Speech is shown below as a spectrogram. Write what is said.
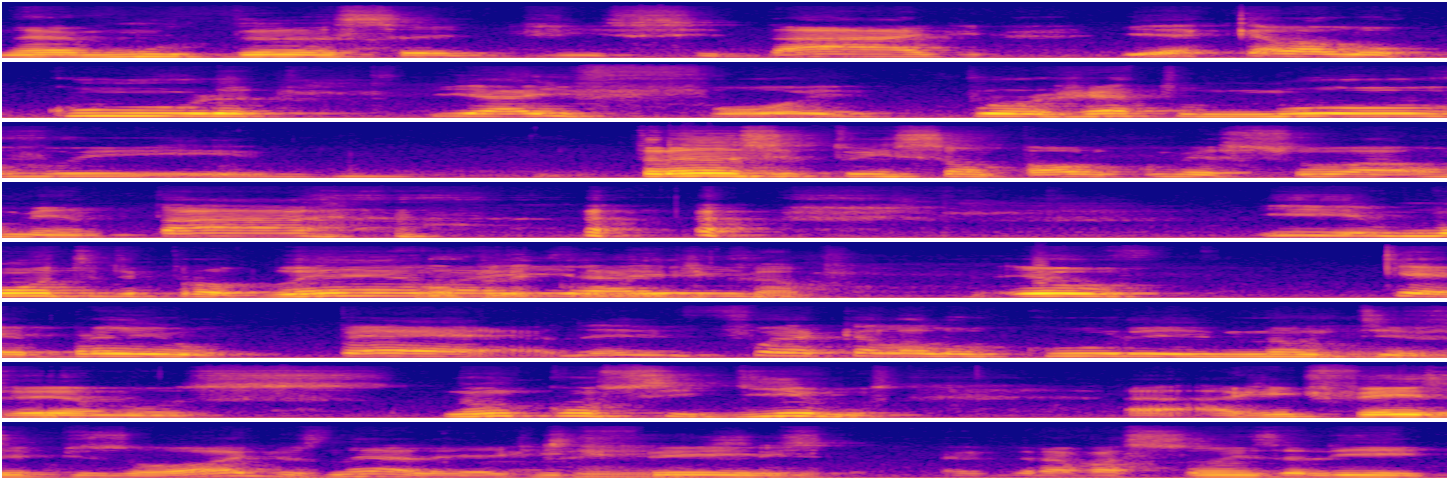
né? mudança de cidade e aquela loucura. E aí foi projeto novo e trânsito em São Paulo começou a aumentar. e um monte de problema. Complicou e aí de campo. eu quebrei o pé, foi aquela loucura e não tivemos, não conseguimos. A gente fez episódios, né? A gente sim, fez sim. gravações ali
